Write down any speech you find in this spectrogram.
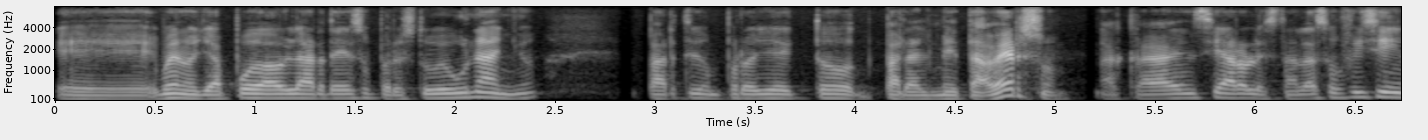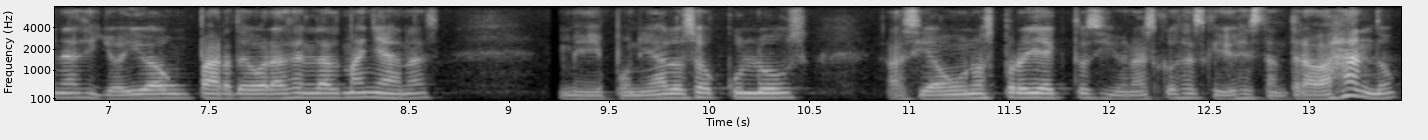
Eh, bueno, ya puedo hablar de eso, pero estuve un año parte de un proyecto para el metaverso. Acá en Seattle están las oficinas y yo iba un par de horas en las mañanas, me ponía los óculos, hacía unos proyectos y unas cosas que ellos están trabajando.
